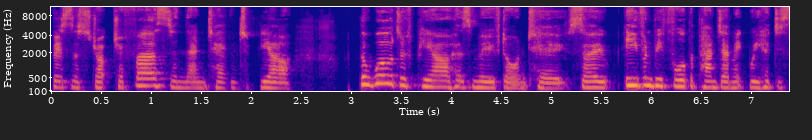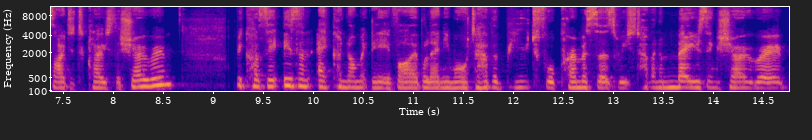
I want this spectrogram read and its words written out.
business structure first and then tend to PR the world of PR has moved on too. So even before the pandemic, we had decided to close the showroom because it isn't economically viable anymore to have a beautiful premises. We used to have an amazing showroom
